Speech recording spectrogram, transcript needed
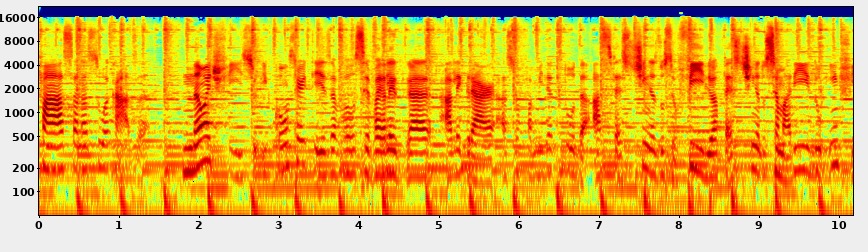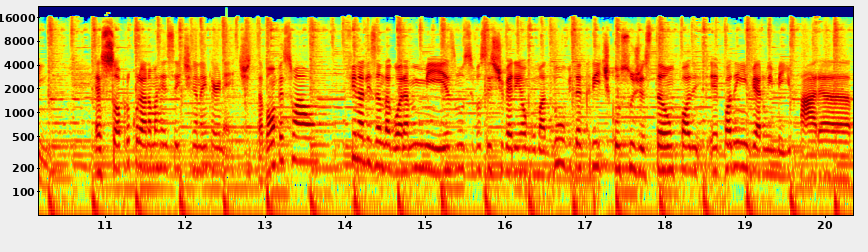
faça na sua casa. Não é difícil e com certeza você vai alegrar, alegrar a sua família toda, as festinhas do seu filho, a festinha do seu marido, enfim. É só procurar uma receitinha na internet, tá bom, pessoal? Finalizando agora mesmo, se vocês tiverem alguma dúvida, crítica ou sugestão, pode, eh, podem enviar um e-mail para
